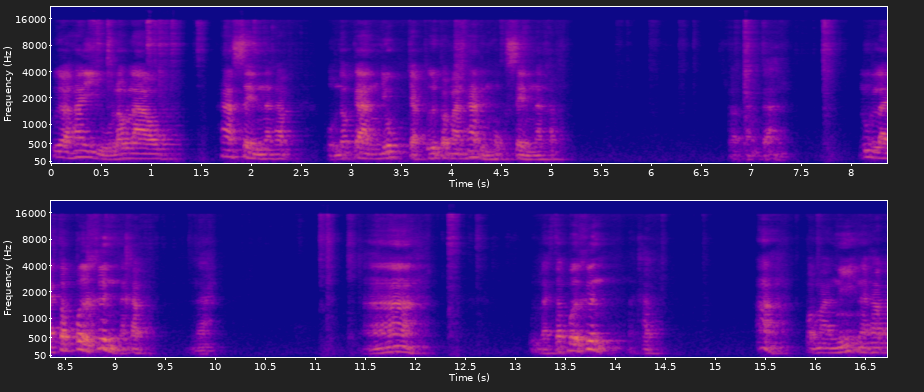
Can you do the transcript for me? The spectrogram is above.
เพื่อให้อยู่ราวๆ5เซนนะครับ ผมต้องการยกจากพื้นประมาณ5-6เซนนะครับ ก็ทำการรุ่นไลท์ซูเปอร์ขึ้นนะครับนะอ่ารุ่นไลท์ซูเปอร์ขึ้นนะครับอ่าประมาณนี้นะครับ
